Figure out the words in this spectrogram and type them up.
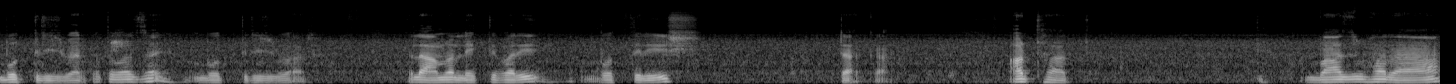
বত্রিশ বার, কত বার যায়? বত্রিশ বার। তাহলে আমরা লিখতে পারি বত্রিশ টাকা। অর্থাৎ বাস ভাড়া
